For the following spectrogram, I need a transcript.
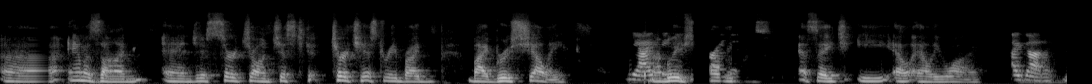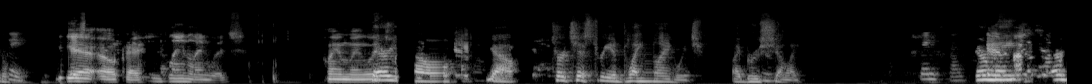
uh, Amazon and just search on just church history by by Bruce Shelley, Yeah, I I think believe you can find Shelley it. is S H E L L E Y. I got it. Thanks. Yeah, okay. In plain language. Plain language. There you go. Yeah, church history in plain language by Bruce Shelley. Thanks, guys. There may, I- there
